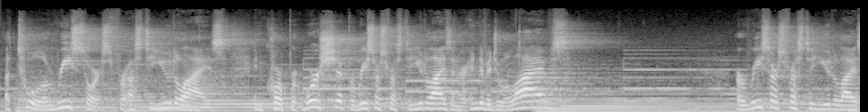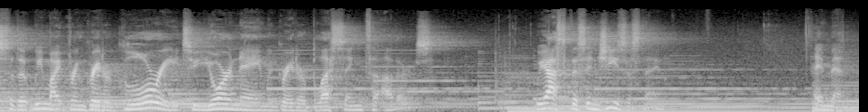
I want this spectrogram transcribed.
a tool, a resource for us to utilize in corporate worship, a resource for us to utilize in our individual lives a resource for us to utilize so that we might bring greater glory to your name and greater blessing to others. We ask this in Jesus' name. Amen.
